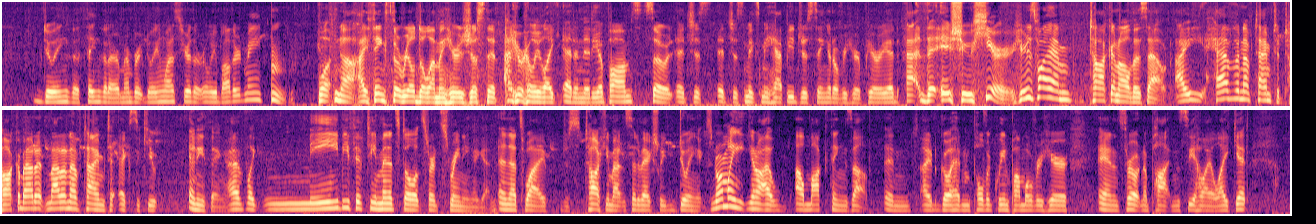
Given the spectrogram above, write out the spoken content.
doing the thing that I remember it doing last year that really bothered me. Hmm. Well, no, I think the real dilemma here is just that I really like Adonidia palms, so it just it just makes me happy just seeing it over here. Period. Uh, the issue here, here's why I'm talking all this out. I have enough time to talk about it, not enough time to execute anything. I have like maybe 15 minutes till it starts raining again. And that's why I'm just talking about it instead of actually doing it. Because normally, you know, I'll, I'll mock things up and I'd go ahead and pull the queen palm over here and throw it in a pot and see how I like it.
